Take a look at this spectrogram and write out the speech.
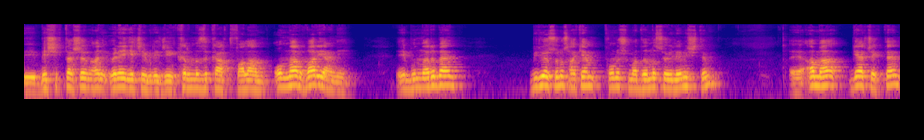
e, Beşiktaş'ın hani öne geçebileceği kırmızı kart falan onlar var yani. E, bunları ben biliyorsunuz hakem konuşmadığımı söylemiştim. E, ama gerçekten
